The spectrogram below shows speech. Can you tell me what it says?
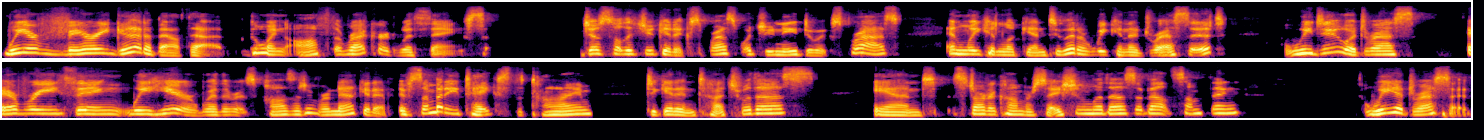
We are very good about that, going off the record with things, just so that you can express what you need to express and we can look into it or we can address it. We do address everything we hear, whether it's positive or negative. If somebody takes the time to get in touch with us and start a conversation with us about something, we address it.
